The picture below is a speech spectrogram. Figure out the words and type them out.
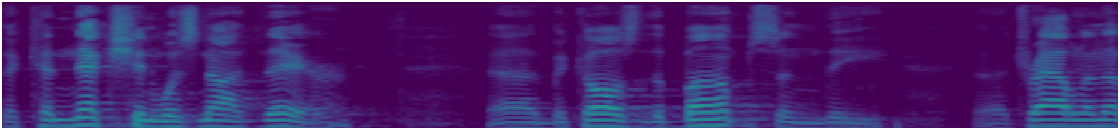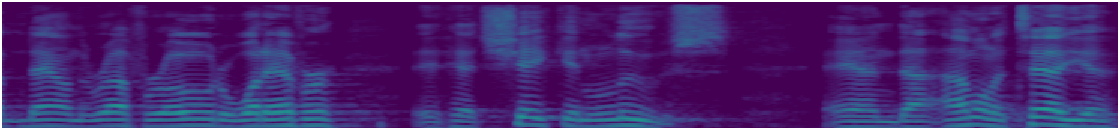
the connection was not there uh, because of the bumps and the uh, traveling up and down the rough road or whatever. It had shaken loose. And uh, I'm going to tell you,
